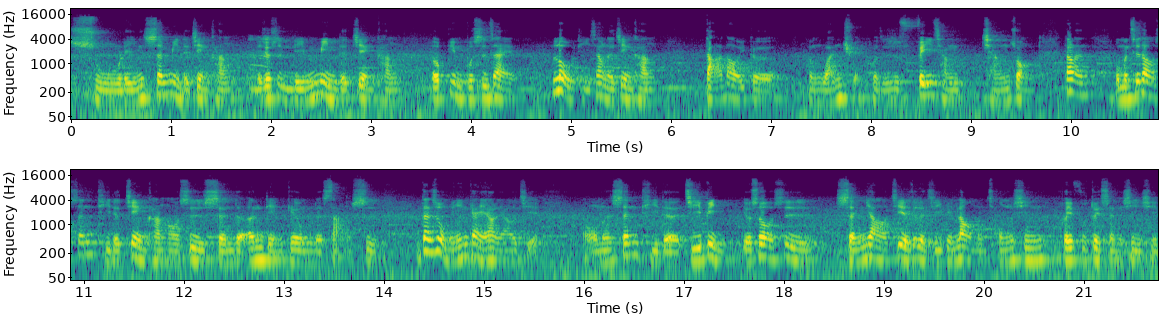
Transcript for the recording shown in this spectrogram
属灵生命的健康，也就是灵命的健康，而并不是在肉体上的健康达到一个很完全或者是非常强壮。当然，我们知道身体的健康哦是神的恩典给我们的赏赐，但是我们应该也要了解，我们身体的疾病有时候是神要借这个疾病让我们重新恢复对神的信心。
